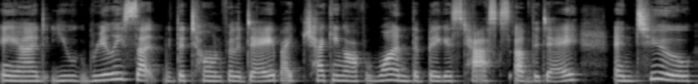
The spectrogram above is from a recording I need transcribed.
and you really set the tone for the day by checking off one, the biggest tasks of the day, and two,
